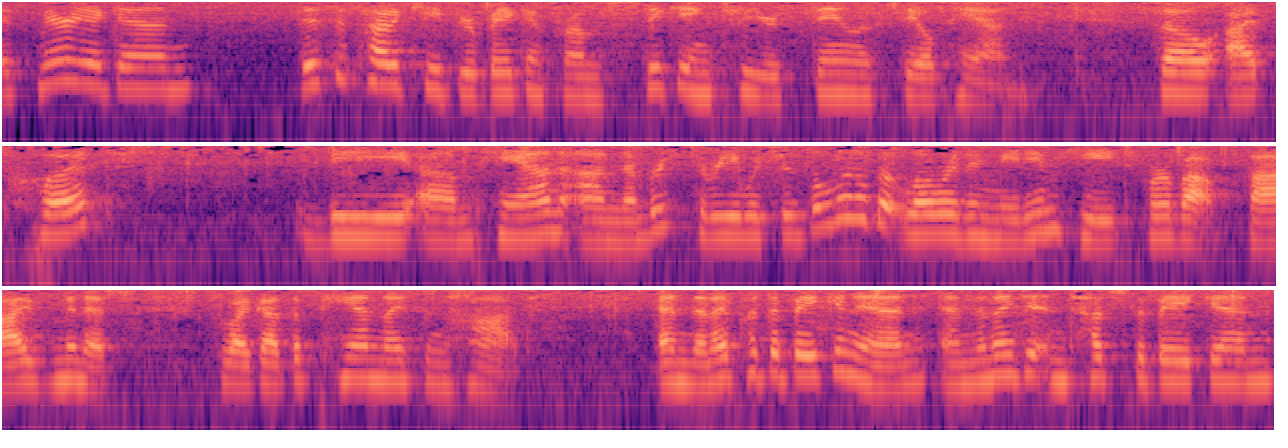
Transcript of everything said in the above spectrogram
Sherry again. This is how to keep your bacon from sticking to your stainless steel pan. So I put the um, pan on number three, which is a little bit lower than medium heat, for about five minutes. So I got the pan nice and hot. And then I put the bacon in, and then I didn't touch the bacon,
